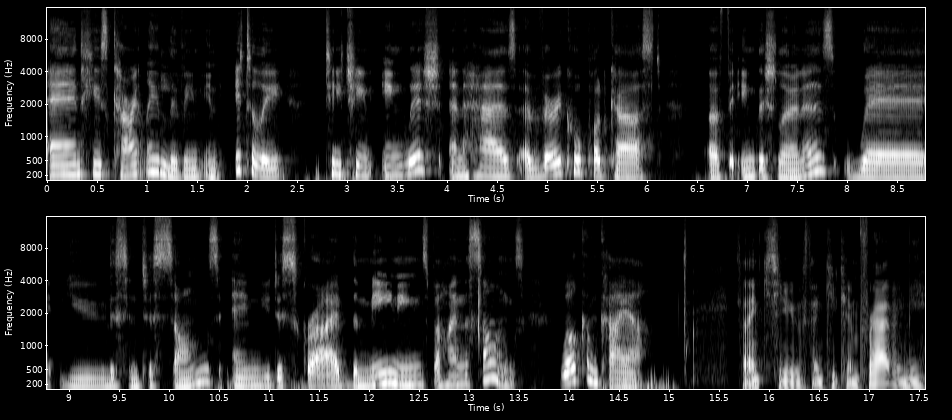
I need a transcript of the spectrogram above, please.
and he's currently living in Italy teaching English and has a very cool podcast uh, for English learners where you listen to songs and you describe the meanings behind the songs. Welcome, Kaya. Thank you. Thank you, Kim, for having me.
